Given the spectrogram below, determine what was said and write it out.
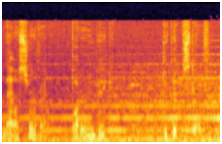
now serving butter and bacon. The good stuff.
